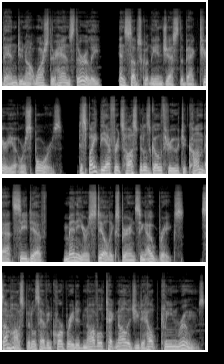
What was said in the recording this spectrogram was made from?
then do not wash their hands thoroughly, and subsequently ingest the bacteria or spores. Despite the efforts hospitals go through to combat C. diff, many are still experiencing outbreaks. Some hospitals have incorporated novel technology to help clean rooms,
